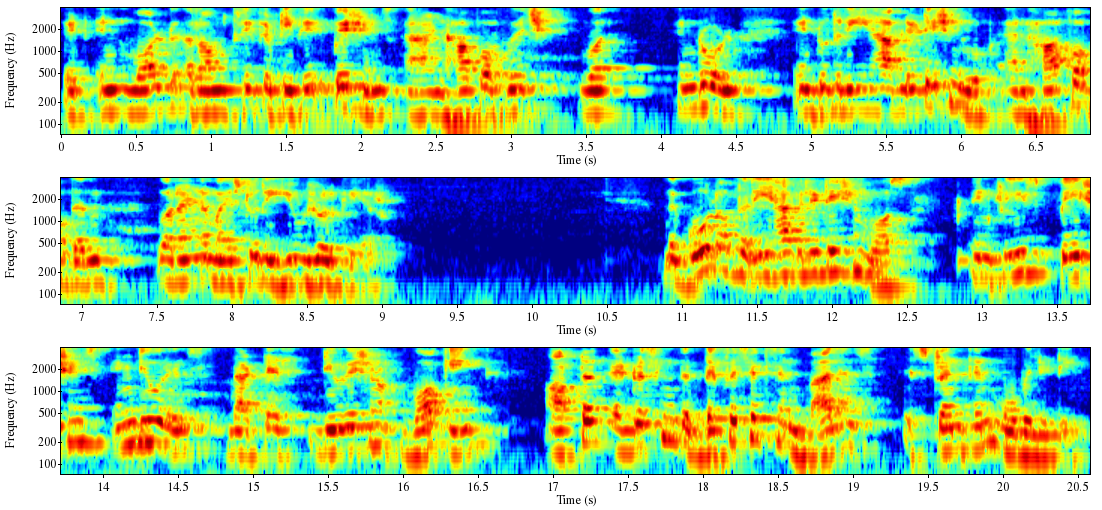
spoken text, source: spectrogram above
It involved around 350 patients and half of which were enrolled into the rehabilitation group and half of them were randomized to the usual care. The goal of the rehabilitation was to increase patients' endurance, that is, duration of walking, after addressing the deficits in balance, strength, and mobility.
